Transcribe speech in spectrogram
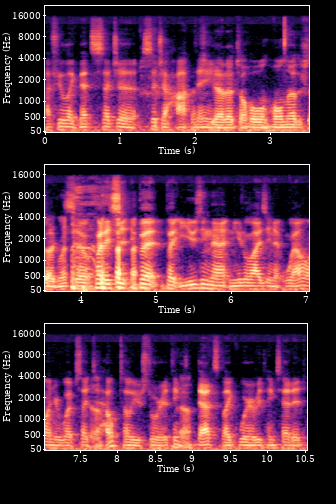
I feel like that's such a such a hot that's, thing. Yeah, that's a whole whole nother segment. So, but it's but but using that and utilizing it well on your website yeah. to help tell your story. I think yeah. that's like where everything's headed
